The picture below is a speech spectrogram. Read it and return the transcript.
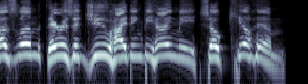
Muslim, there is a Jew hiding behind me, so kill him.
